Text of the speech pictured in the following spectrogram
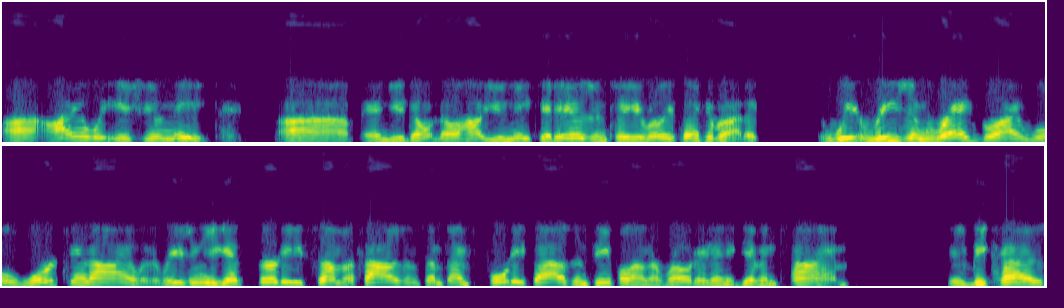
uh, Iowa is unique, uh, and you don't know how unique it is until you really think about it. The reason RAGBRAI will work in Iowa, the reason you get 30 some thousand, sometimes 40,000 people on the road at any given time, is because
